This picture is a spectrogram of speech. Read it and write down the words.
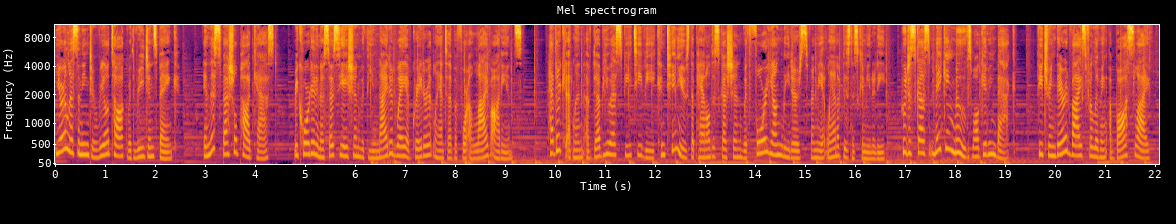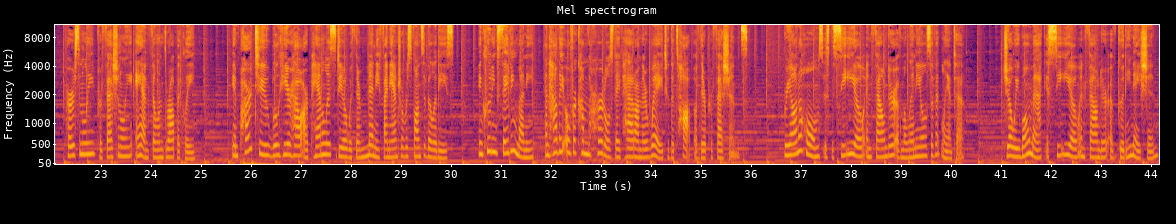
You're listening to Real Talk with Regions Bank. In this special podcast, recorded in association with the United Way of Greater Atlanta before a live audience, Heather Ketlin of WSB TV continues the panel discussion with four young leaders from the Atlanta business community who discuss making moves while giving back, featuring their advice for living a boss life personally, professionally, and philanthropically. In part two, we'll hear how our panelists deal with their many financial responsibilities, including saving money and how they overcome the hurdles they've had on their way to the top of their professions. Brianna Holmes is the CEO and founder of Millennials of Atlanta. Joey Womack is CEO and founder of Goodie Nation.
